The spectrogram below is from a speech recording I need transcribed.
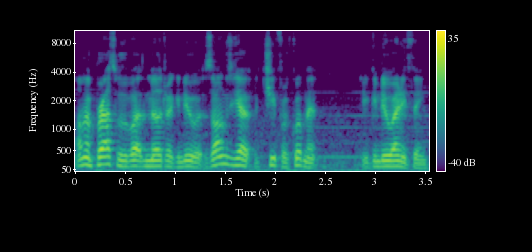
I'm impressed with what the military can do. As long as you have cheaper equipment, you can do anything.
